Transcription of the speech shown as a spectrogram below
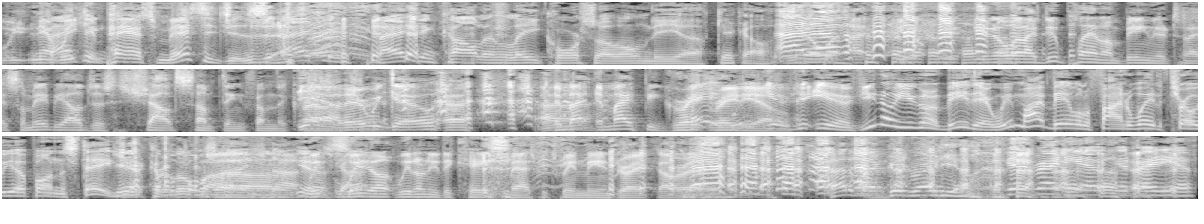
we, now we can pass messages. Imagine, imagine calling Lee Corso on the uh, kickoff. I know. I, you, know, you know what? I do plan on being there tonight, so maybe I'll just shout something from the crowd. yeah, there we go. Uh, It might, it might be great Hey, radio. We, if, you, if you know you're going to be there, we might be able to find a way to throw you up on the stage Yeah, there a come little up while. Uh, we, you know, Scott. we don't we don't need a cage match between me and Drake already. That'd be good radio. Good radio. Yeah, good radio.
